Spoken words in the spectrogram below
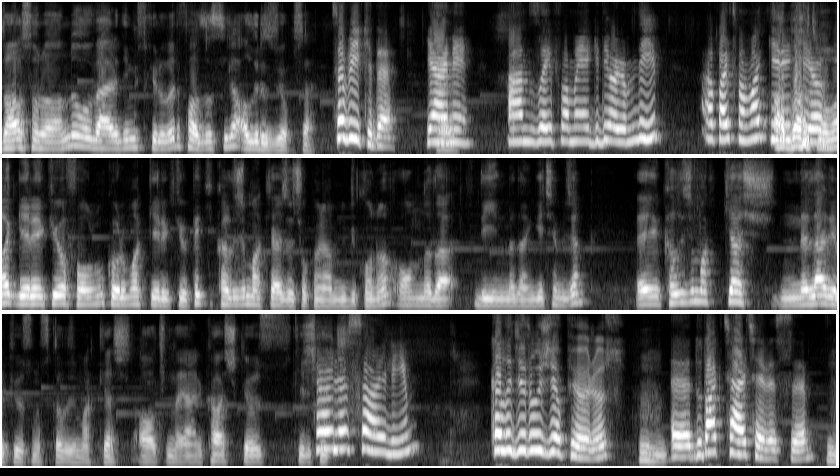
Daha sonra anda o verdiğimiz kiloları fazlasıyla alırız yoksa. Tabii ki de. Yani ben zayıflamaya gidiyorum deyip abartmamak gerekiyor. Abartmamak gerekiyor, formu korumak gerekiyor. Peki kalıcı makyaj da çok önemli bir konu. Onunla da değinmeden geçemeyeceğim. Ee, kalıcı makyaj neler yapıyorsunuz kalıcı makyaj altında? Yani kaş, göz, kirpik. Şöyle söyleyeyim. Kalıcı ruj yapıyoruz. Hı hı, e, dudak çerçevesi, hı hı.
